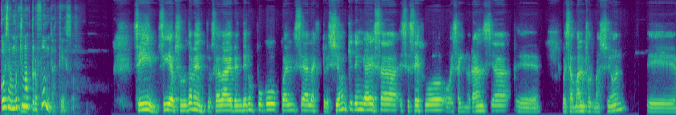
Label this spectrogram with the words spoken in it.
cosas mucho más profundas que eso. Sí, sí, absolutamente. O sea, va a depender un poco cuál sea la expresión que tenga esa, ese sesgo o esa ignorancia eh, o esa malformación, eh,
